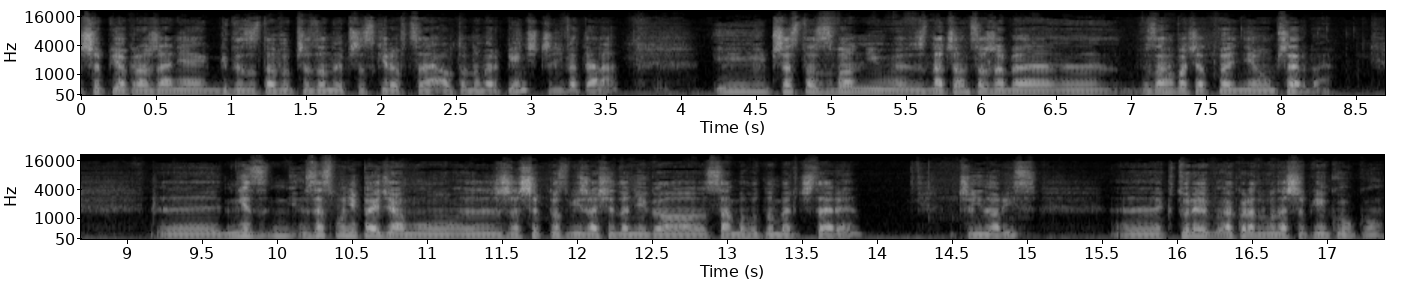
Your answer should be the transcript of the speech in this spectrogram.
szybkie okrążenie, gdy został wyprzedzony przez kierowcę auta numer 5, czyli Vettela i przez to zwolnił znacząco, żeby e, zachować odpowiednią przerwę. E, Nie, zespół nie powiedział mu, e, że szybko zbliża się do niego samochód numer 4, czyli Norris, e, który akurat był na szybkim kółku.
